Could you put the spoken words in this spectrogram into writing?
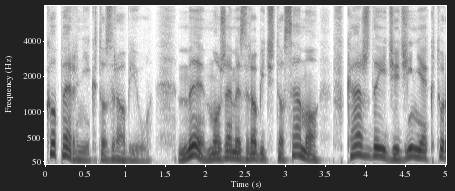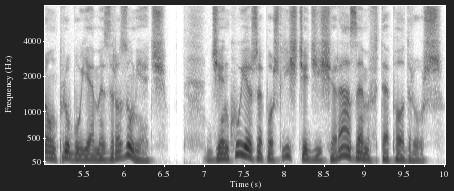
Kopernik to zrobił. My możemy zrobić to samo w każdej dziedzinie, którą próbujemy zrozumieć. Dziękuję, że poszliście dziś razem w tę podróż.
